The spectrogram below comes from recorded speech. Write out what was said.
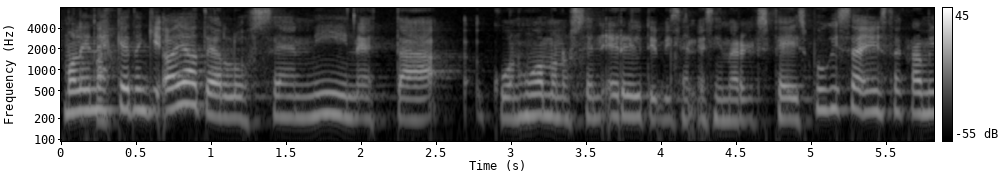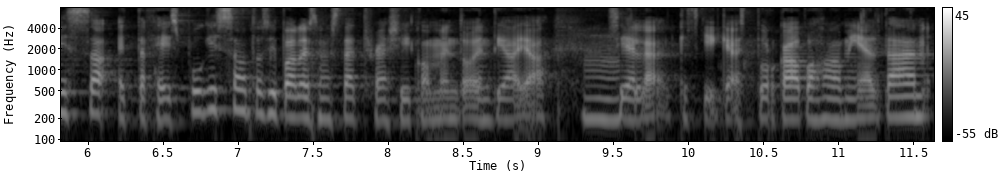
Mä olin ehkä jotenkin ajatellut sen niin, että kun on huomannut sen eriytymisen esimerkiksi Facebookissa ja Instagramissa, että Facebookissa on tosi paljon semmoista trashy kommentointia ja mm. siellä keski purkaa pahaa mieltään,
